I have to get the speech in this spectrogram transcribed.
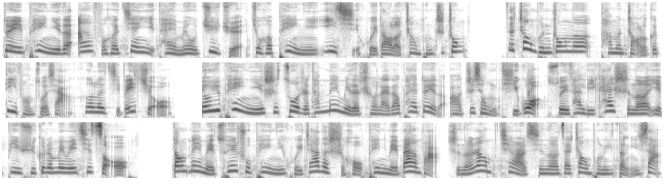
对佩妮的安抚和建议，他也没有拒绝，就和佩妮一起回到了帐篷之中。在帐篷中呢，他们找了个地方坐下，喝了几杯酒。由于佩妮是坐着她妹妹的车来到派对的啊，之前我们提过，所以她离开时呢，也必须跟着妹妹一起走。当妹妹催促佩妮回家的时候，佩妮没办法，只能让切尔西呢在帐篷里等一下。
